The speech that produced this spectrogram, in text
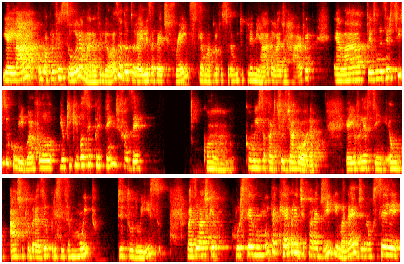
e aí lá, uma professora maravilhosa, a doutora Elizabeth Frantz, que é uma professora muito premiada lá de Harvard, ela fez um exercício comigo. Ela falou, e o que, que você pretende fazer com, com isso a partir de agora? E aí eu falei assim, eu acho que o Brasil precisa muito de tudo isso, mas eu acho que por ser muita quebra de paradigma, né, de não ser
